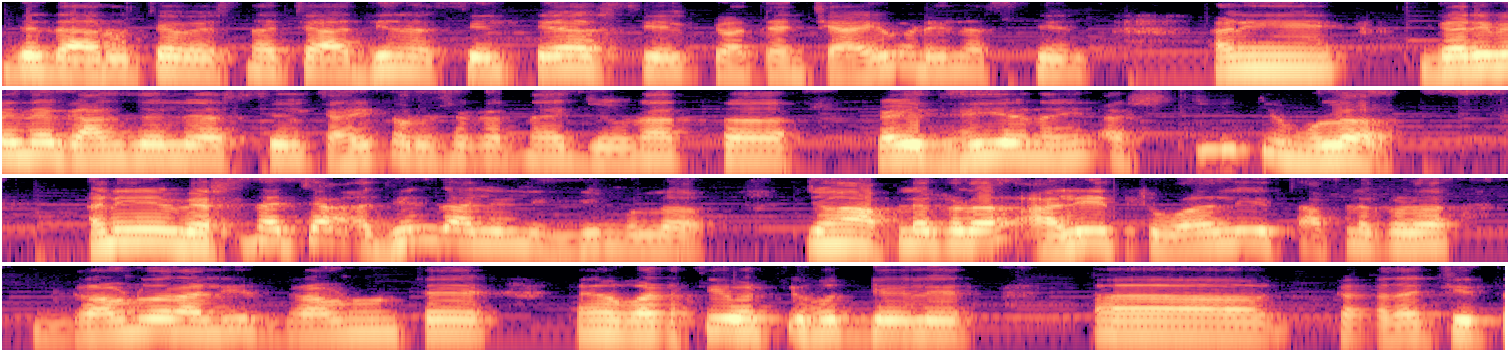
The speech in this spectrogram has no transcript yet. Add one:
जे दारूच्या व्यसनाच्या अधीन असतील ते असतील किंवा त्यांचे आई वडील असतील आणि गरिबीने गांजलेले असतील काही करू शकत नाही जीवनात काही ध्येय नाही अशी ती मुलं. आणि व्यसनाच्या अधीन झालेली ही मुलं जेव्हा आपल्याकडं आलीत वळलीत आपल्याकडं ग्राउंडवर आलीत ग्राउंडहून ते वरती वरती होत गेलेत कदाचित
